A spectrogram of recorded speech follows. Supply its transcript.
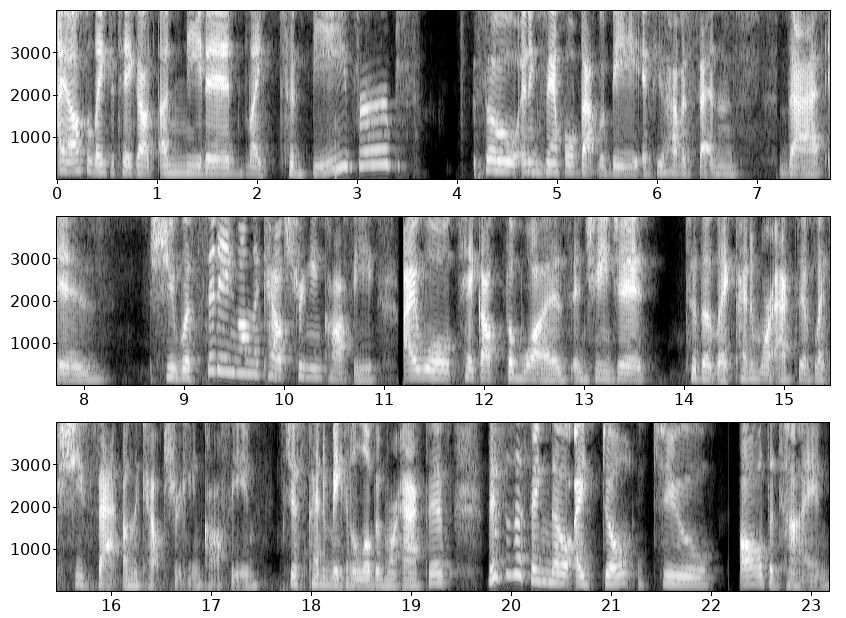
I also like to take out unneeded, like to be verbs. So an example of that would be if you have a sentence that is, she was sitting on the couch drinking coffee. I will take out the was and change it to the like kind of more active, like she sat on the couch drinking coffee. Just kind of make it a little bit more active. This is a thing though I don't do all the time.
